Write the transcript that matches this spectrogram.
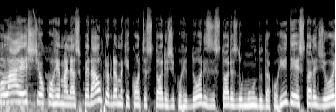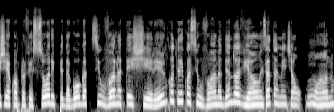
Olá, este é o Correr Malhar Superar, um programa que conta histórias de corredores, histórias do mundo da corrida. E a história de hoje é com a professora e pedagoga Silvana Teixeira. Eu encontrei com a Silvana dentro do avião exatamente há um ano,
